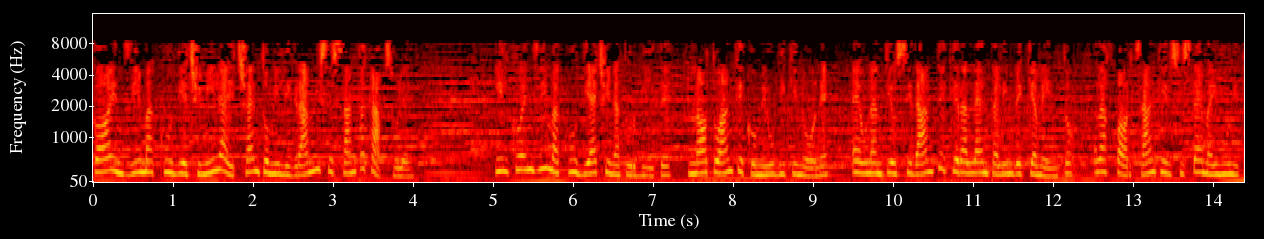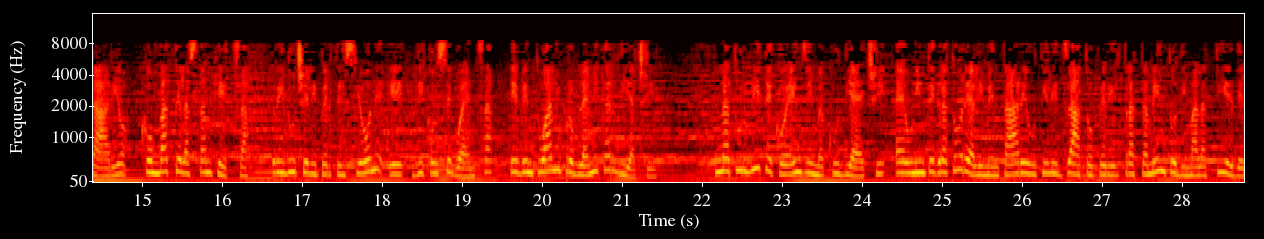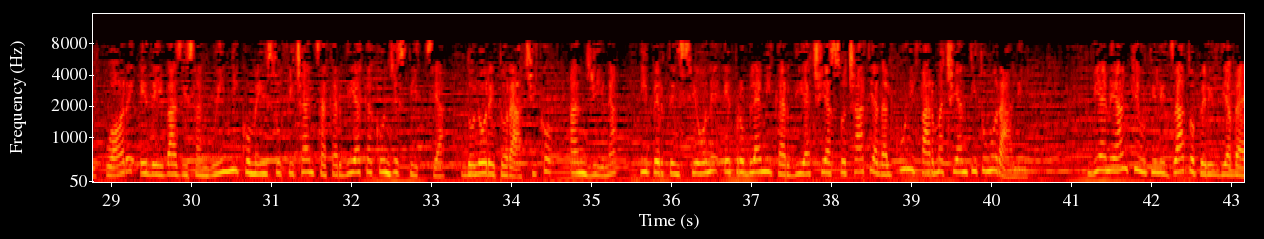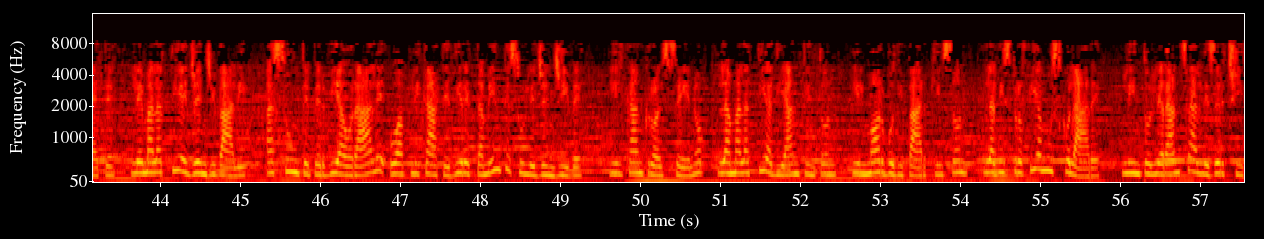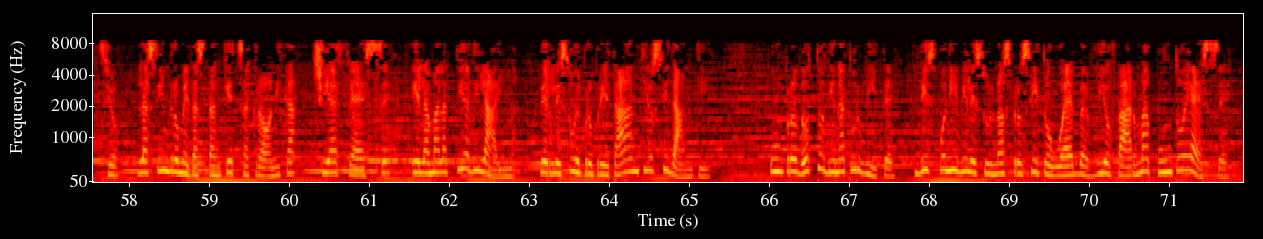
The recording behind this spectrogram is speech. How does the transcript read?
Coenzima Q10000 e 100 mg 60 capsule. Il coenzima Q10 naturbite, noto anche come ubichinone, è un antiossidante che rallenta l'invecchiamento, rafforza anche il sistema immunitario, combatte la stanchezza, riduce l'ipertensione e, di conseguenza, eventuali problemi cardiaci. Naturbite Coenzym Q10 è un integratore alimentare utilizzato per il trattamento di malattie del cuore e dei vasi sanguigni come insufficienza cardiaca congestizia, dolore toracico, angina, ipertensione e problemi cardiaci associati ad alcuni farmaci antitumorali. Viene anche utilizzato per il diabete, le malattie gengivali, assunte per via orale o applicate direttamente sulle gengive, il cancro al seno, la malattia di Huntington, il morbo di Parkinson, la distrofia muscolare, l'intolleranza all'esercizio, la sindrome da stanchezza cronica, CFS, e la malattia di Lyme, per le sue proprietà antiossidanti. Un prodotto di Naturbite, disponibile sul nostro sito web biofarma.es.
